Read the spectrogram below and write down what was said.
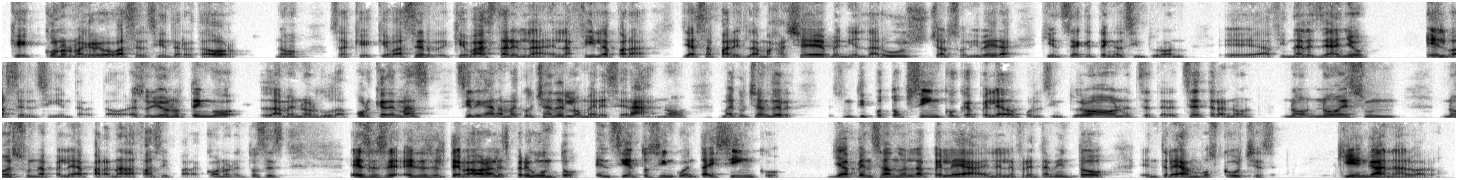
que Conor McGregor va a ser el siguiente retador, ¿no? O sea, que, va a ser, que va a estar en la, en la fila para ya sea para Islam Makhachev, Beniel Darush, Charles Oliveira, quien sea que tenga el cinturón eh, a finales de año, él va a ser el siguiente retador. Eso yo no tengo la menor duda, porque además, si le gana Michael Chandler, lo merecerá, ¿no? Michael Chandler es un tipo top 5 que ha peleado por el cinturón, etcétera, etcétera. No, no, no, es, un, no es una pelea para nada fácil para Conor. Entonces, ese es, ese es el tema. Ahora les pregunto, en 155, ya pensando en la pelea, en el enfrentamiento entre ambos coaches, ¿quién gana, Álvaro?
